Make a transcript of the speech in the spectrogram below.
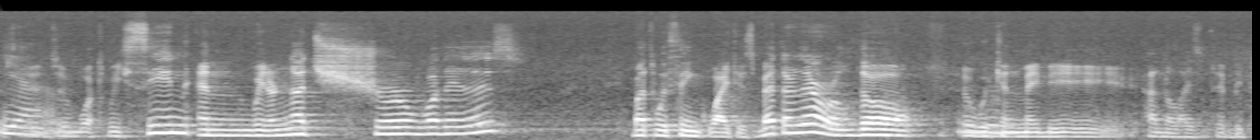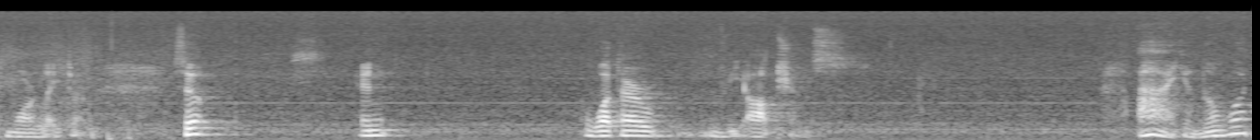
Yeah. It's, uh, what we've seen and we're not sure what it is, but we think white is better there, although we can maybe analyze it a bit more later. So, and what are the options? Ah, you know what?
